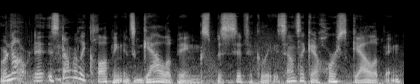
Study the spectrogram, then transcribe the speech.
Or not, it's not really clopping, it's galloping specifically. It sounds like a horse galloping.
